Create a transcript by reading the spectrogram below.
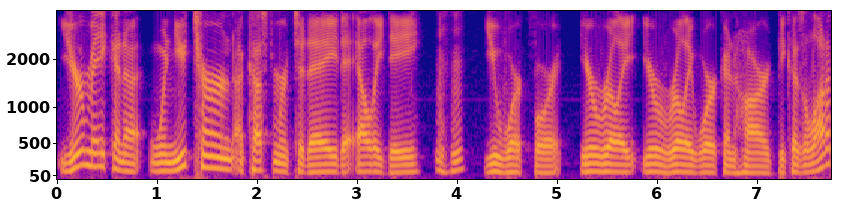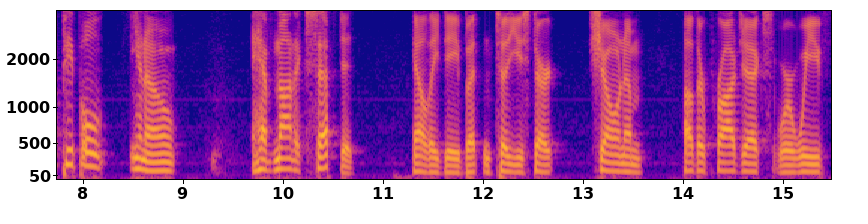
You're making a, when you turn a customer today to LED, you work for it. You're really, you're really working hard because a lot of people, you know, have not accepted LED, but until you start showing them other projects where we've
